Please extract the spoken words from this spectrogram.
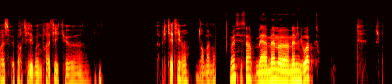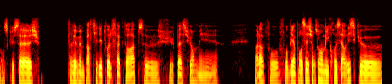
Ouais, ça fait partie des bonnes pratiques euh, applicatives, hein, normalement. Oui, c'est ça. Mais à même, euh, même niveau apps. Je pense que ça, ça fait même partie des toiles Factor Apps, euh, je suis pas sûr, mais voilà, faut, faut bien penser surtout en microservices que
